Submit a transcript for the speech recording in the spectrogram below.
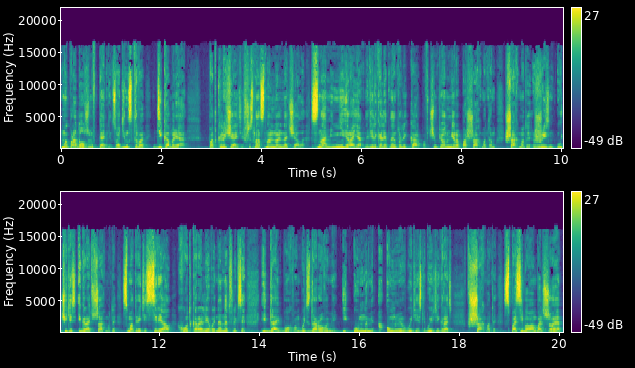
Мы продолжим в пятницу, 11 декабря. Подключайтесь, в 16.00 начало. С нами невероятный, великолепный Анатолий Карпов, чемпион мира по шахматам. Шахматы – жизнь. Учитесь играть в шахматы, смотрите сериал «Ход королевой» на Netflix, и дай бог вам быть здоровыми и умными. А умными вы будете, если будете играть в шахматы. Спасибо вам большое.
